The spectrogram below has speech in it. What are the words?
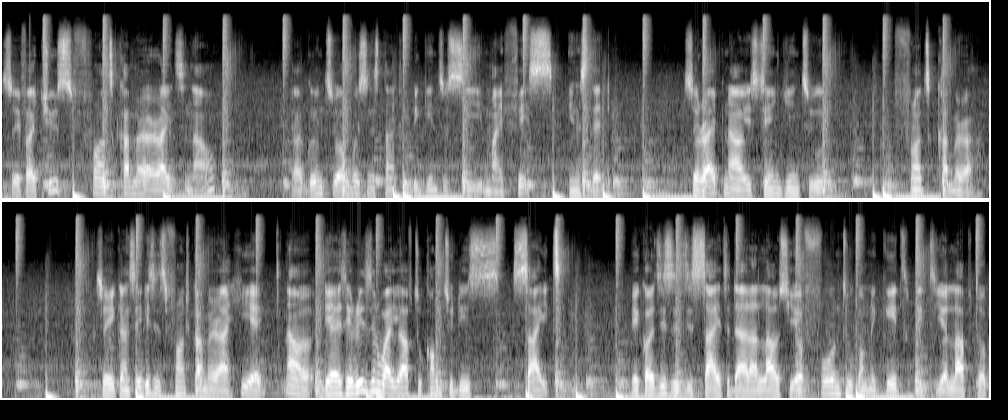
So if i choose front camera right now you are going to almost instantly begin to see my face instead. So right now it's changing to front camera so you can see this is front camera here. Now there's a reason why you have to come to this site because this is the site that allows your phone to communicate with your laptop.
